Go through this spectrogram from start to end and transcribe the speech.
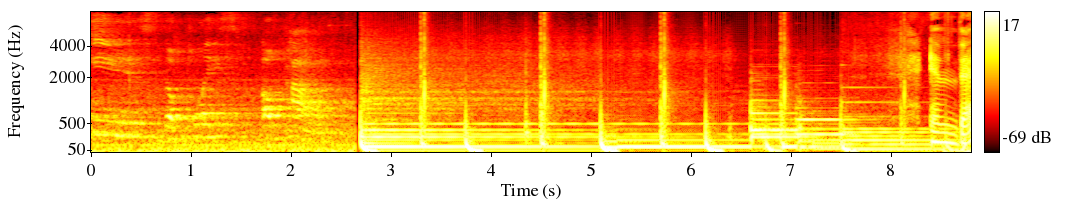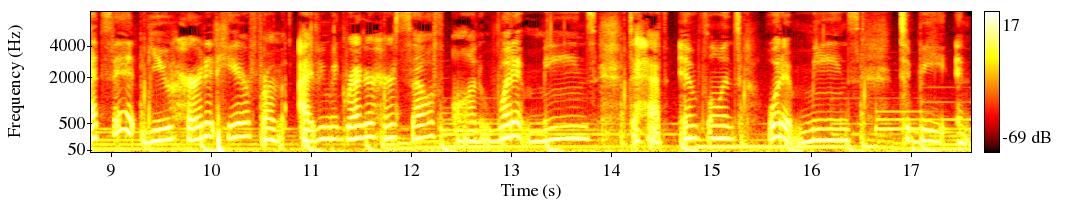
is that's it. You heard it here from Ivy McGregor herself on what it means to have influence, what it means to be an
